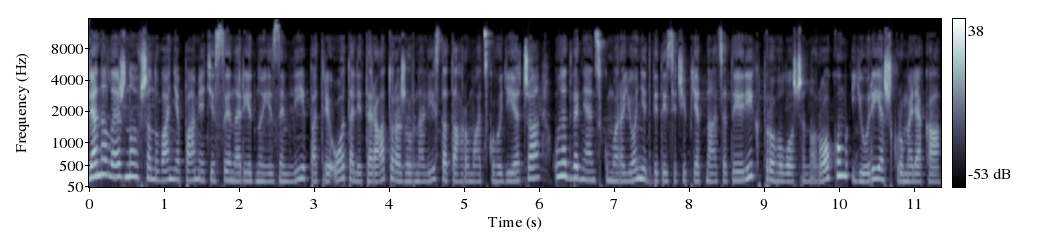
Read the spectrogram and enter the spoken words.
Для належного вшанування пам'яті сина рідної землі, патріота, літератора, журналіста та громадського діяча у Надвірнянському районі 2015 рік проголошено роком Юрія Шкрумеляка.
